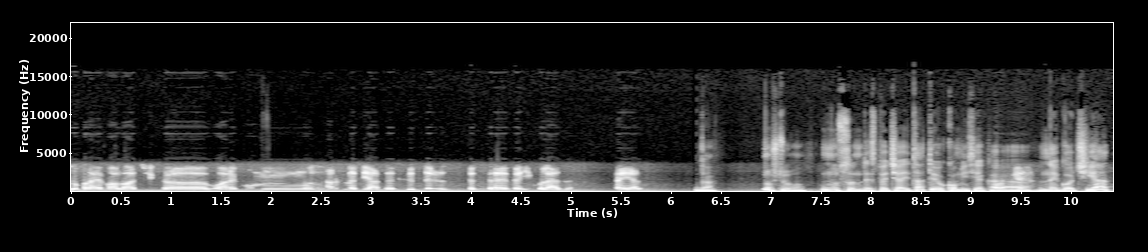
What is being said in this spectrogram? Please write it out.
supraevaluat și că oarecum nu s-ar plăti atât cât se, cât se vehiculează pe el. Da. Nu știu, nu sunt de specialitate, e o comisie care okay. a negociat.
